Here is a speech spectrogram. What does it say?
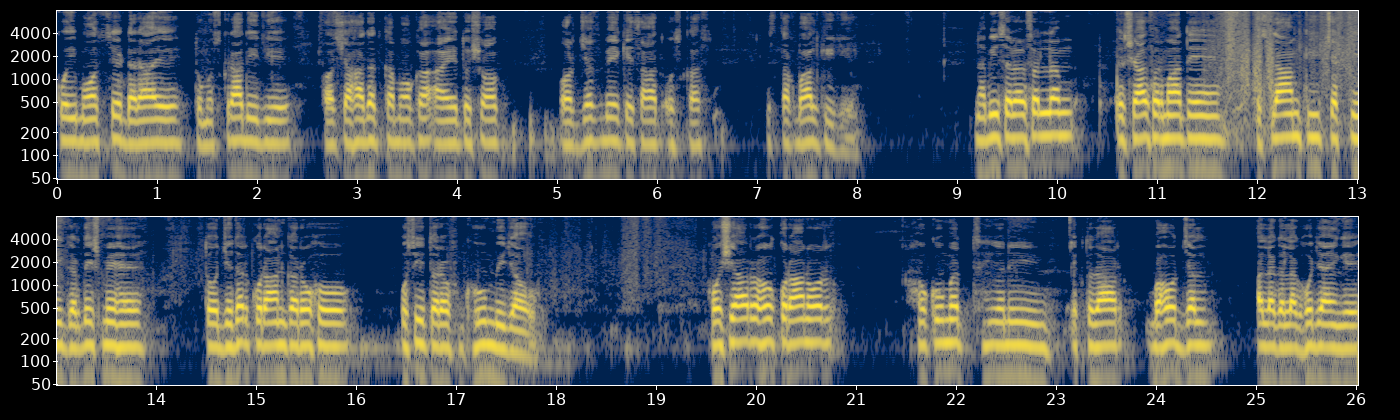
कोई मौत से डराए तो मुस्करा दीजिए और शहादत का मौका आए तो शौक़ और जज्बे के साथ उसका इस्तकबाल कीजिए। नबी सल्लल्लाहु अलैहि वसल्लम इरशाद फरमाते हैं इस्लाम की चक्की गर्दिश में है तो जिधर कुरान का रुख हो, उसी तरफ़ घूम भी जाओ। होशियार रहो कुरान और हुकूमत, यानी इकतदार, बहुत जल्द अलग अलग हो जाएँगे।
